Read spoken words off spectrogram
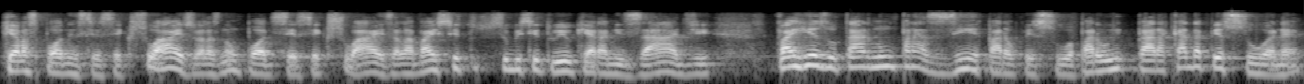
Que elas podem ser sexuais ou elas não podem ser sexuais, ela vai substituir o que era amizade, vai resultar num prazer para a pessoa, para, o, para cada pessoa, né?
